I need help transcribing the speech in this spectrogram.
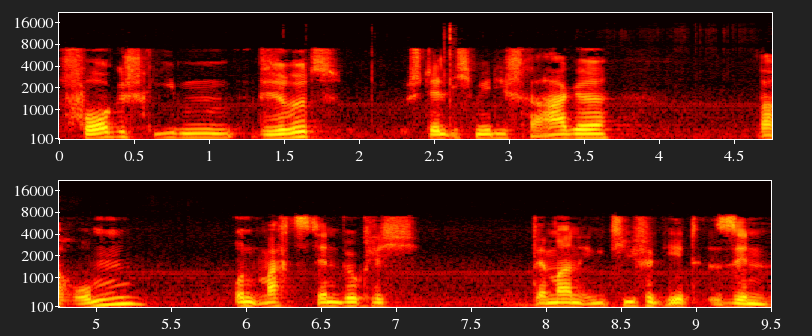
vorgeschrieben wird, stelle ich mir die Frage, warum und macht es denn wirklich, wenn man in die Tiefe geht, Sinn?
